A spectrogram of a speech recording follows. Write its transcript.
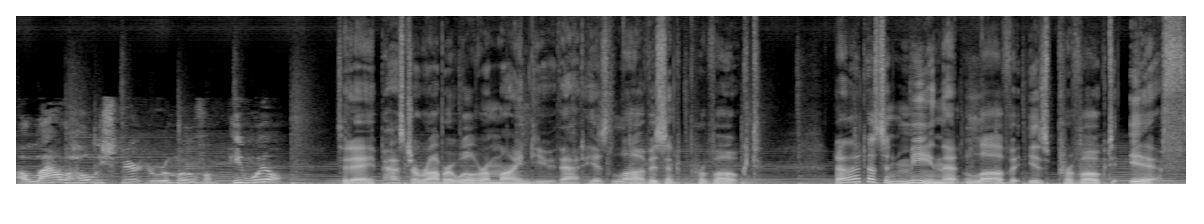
Allow the Holy Spirit to remove them. He will. Today, Pastor Robert will remind you that his love isn't provoked. Now, that doesn't mean that love is provoked if.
